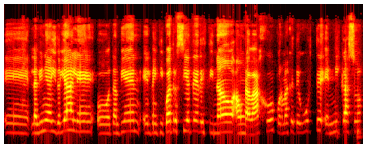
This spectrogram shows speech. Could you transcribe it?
eh, las líneas editoriales o también el 24/7 destinado a un trabajo, por más que te guste, en mi caso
